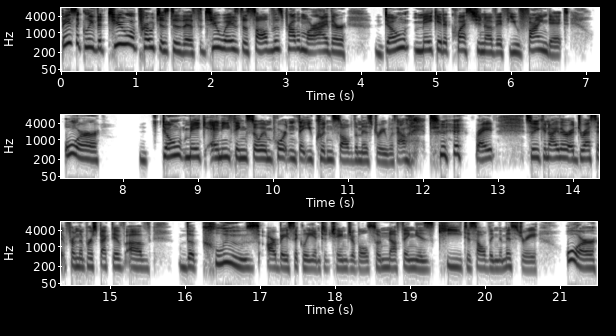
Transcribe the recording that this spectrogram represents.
basically, the two approaches to this, the two ways to solve this problem are either don't make it a question of if you find it, or don't make anything so important that you couldn't solve the mystery without it, right? So you can either address it from the perspective of the clues are basically interchangeable, so nothing is key to solving the mystery, or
